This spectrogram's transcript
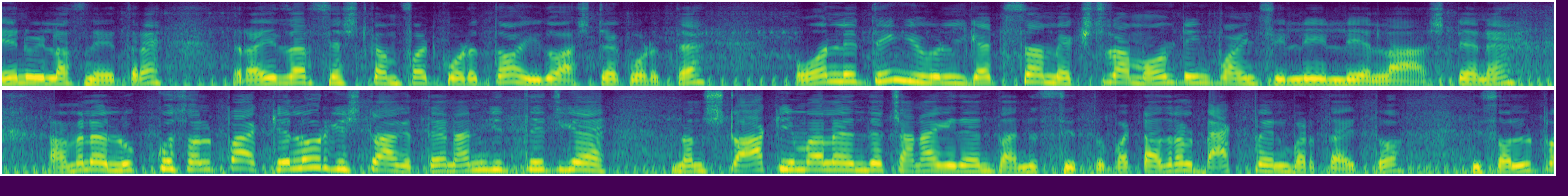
ಏನೂ ಇಲ್ಲ ಸ್ನೇಹಿತರೆ. ರೈಸರ್ಸ್ ಎಷ್ಟು ಕಂಫರ್ಟ್ ಕೊಡುತ್ತೋ, ಇದು ಅಷ್ಟೇ ಕೊಡುತ್ತೆ. Only thing you will get some extra mounting points ಇಲ್ಲಿ ಇಲ್ಲಿ ಎಲ್ಲ ಅಷ್ಟೇ ಆಮೇಲೆ ಲುಕ್ಕು ಸ್ವಲ್ಪ ಕೆಲವ್ರಿಗೆ ಇಷ್ಟ ಆಗುತ್ತೆ. ನನಗೆ ಇತ್ತೀಚೆಗೆ ನನ್ನ ಸ್ಟಾಕ್ ಹಿಮಾಲಯಿಂದ ಚೆನ್ನಾಗಿದೆ ಅಂತ ಅನ್ನಿಸ್ತಿತ್ತು ಬಟ್ ಅದರಲ್ಲಿ ಬ್ಯಾಕ್ ಪೇನ್ ಬರ್ತಾಯಿತ್ತು ಇದು ಸ್ವಲ್ಪ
